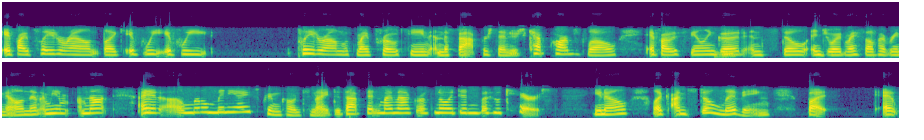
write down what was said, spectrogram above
if I played around like if we if we played around with my protein and the fat percentage, kept carbs low, if I was feeling Mhm. good and still enjoyed myself every now and then. I mean, I'm not I had a little mini ice cream cone tonight. Did that fit in my macros? No, it didn't, but who cares? You know? Like I'm still living, but it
